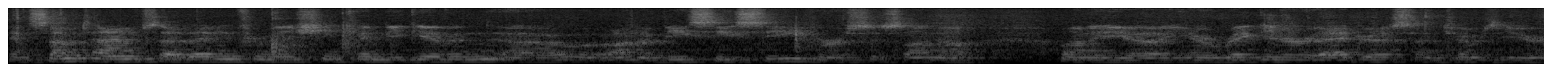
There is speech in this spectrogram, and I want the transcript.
And sometimes uh, that information can be given uh, on a BCC versus on a, on a, uh, you know, regular address in terms of your,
